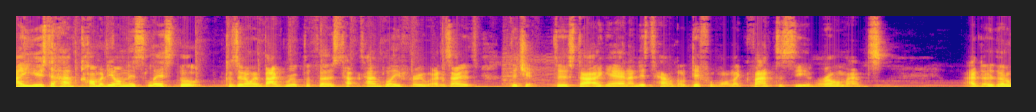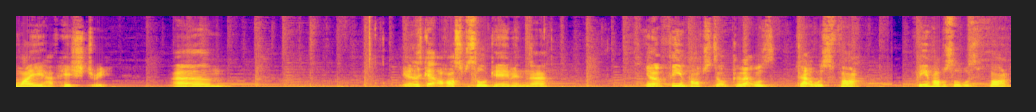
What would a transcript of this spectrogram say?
I used to have comedy on this list, but considering I went bankrupt the first time playthrough, I decided to ch- to start again and this time I got a different one, like fantasy and romance. I don't, I don't know why you have history. Um, yeah, let's get a hospital game in there you know, Theme Hospital, because that was that was fun. Theme Hospital was fun.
